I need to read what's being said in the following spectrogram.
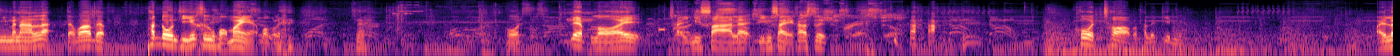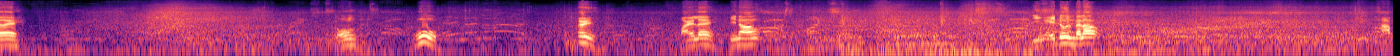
มีมานานแล้วล่ะแต่ว่าแบบถ้าโดนทีก็คือหัวไหม้อะบอกเลย One. นะ Overlord. กดเรียบร้อย ใช้มิสไซล์และยิงใส่ข้าศึก For exfil. Go, go. โคตรชอบอะภารกิจเนี่ยไปเลย ลง วู้เอ้ย ไปเลยพี่น้อง Frost, punch. ยิงไอ้ดุนไปแล้ว ขับ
